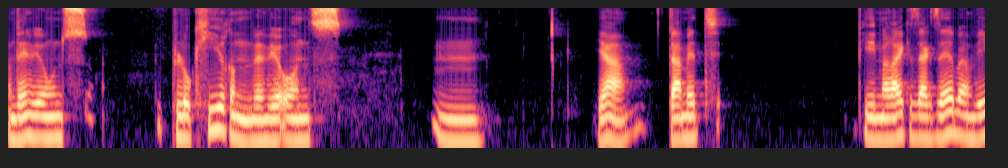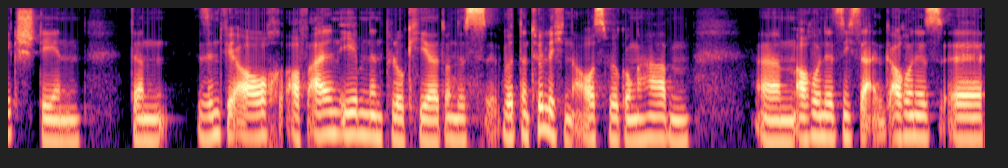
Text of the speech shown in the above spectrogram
Und wenn wir uns blockieren, wenn wir uns mh, mm, ja damit, wie Mareike sagt, selber im Weg stehen, dann sind wir auch auf allen Ebenen blockiert und es wird natürlich eine Auswirkung haben. Ähm, auch wenn du jetzt nicht, auch wenn du es, äh,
